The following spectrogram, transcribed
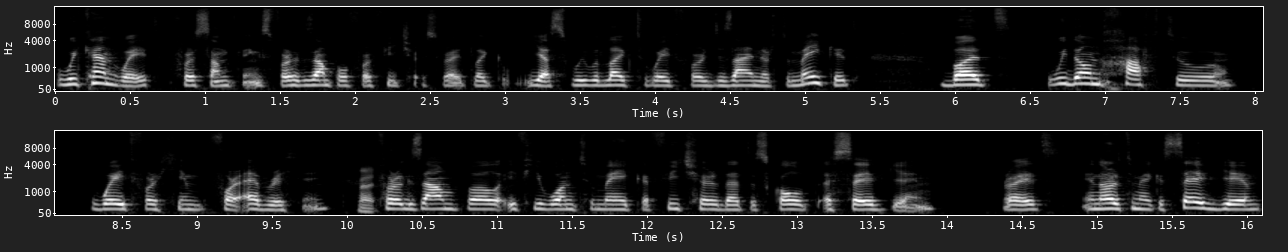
we can't wait for some things for example for features right? Like yes we would like to wait for a designer to make it but we don't have to wait for him for everything. Right. for example if you want to make a feature that is called a save game right? In order to make a save game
